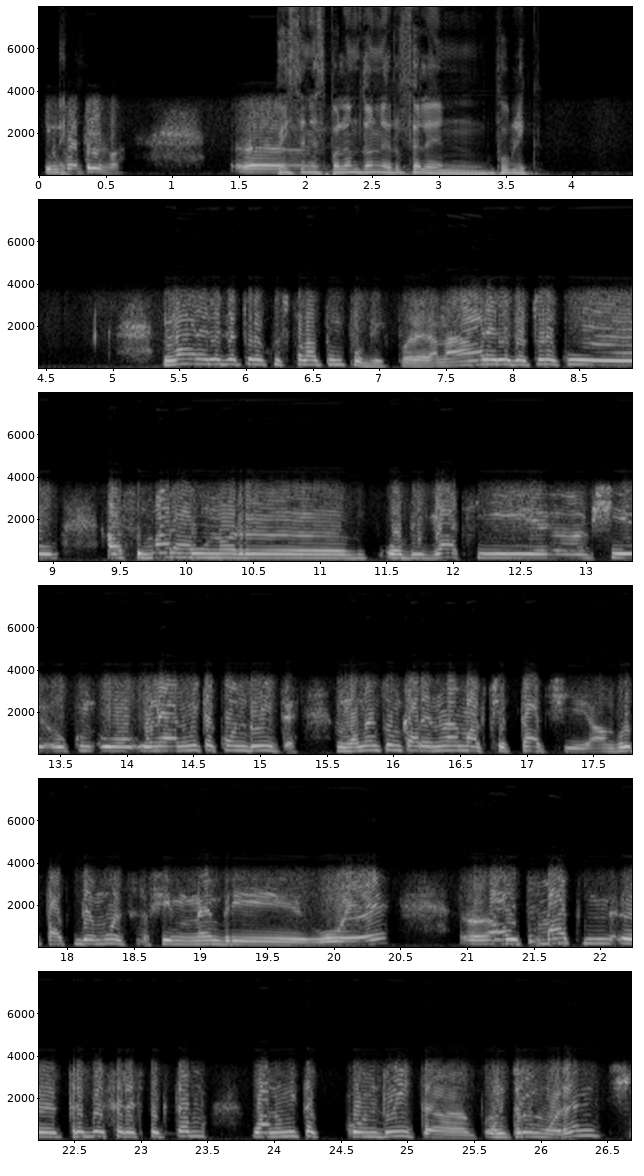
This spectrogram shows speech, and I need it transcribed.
Împotrivă. Păi să ne spălăm, domnule, rufele în public? Nu are legătură cu spălatul în public, părerea mea. Are legătură cu asumarea unor uh, obligații uh, și uh, cu, uh, unei anumite conduite. În momentul în care noi am acceptat și am vrut atât de mult să fim membri UE, uh, automat uh, trebuie să respectăm o anumită conduită, în primul rând, și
